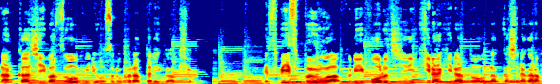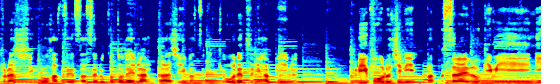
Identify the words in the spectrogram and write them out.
ランカーシーバスを魅了するフラッタリングアクション。SB スプーンはフリーフォール時にヒラヒラと落下しながらフラッシングを発生させることでランカーシーバスに強烈にアピール。フリーフォール時にバックスライド気味に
